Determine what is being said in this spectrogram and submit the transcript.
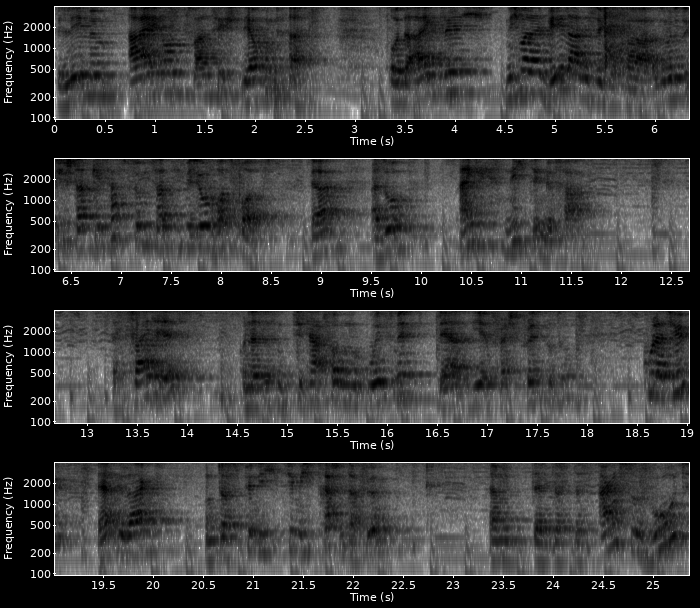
Wir leben im 21. Jahrhundert. Und eigentlich, nicht mal dein WLAN ist in Gefahr. Also wenn du durch die Stadt gehst, hast du 25 Millionen Hotspots. Ja? Also eigentlich ist nichts in Gefahr. Das zweite ist, und das ist ein Zitat von Will Smith, der hier Fresh Prince und so, cooler Typ, der hat gesagt, und das finde ich ziemlich treffend dafür, ähm, dass, dass Angst und Wut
